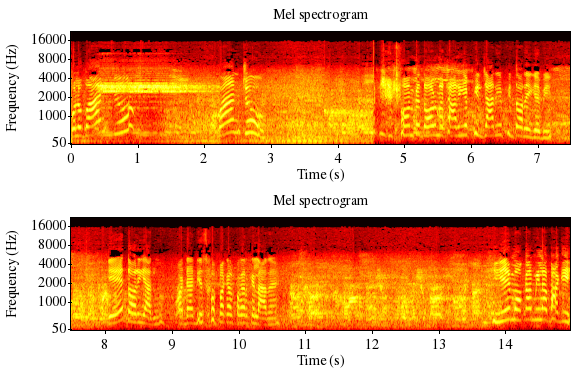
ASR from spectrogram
बोलो one two one two platform पे दौड़ मचा रही है, फिर जा रही है, फिर दौड़ेगी अभी। ये दौड़ी आ रू और डैडी उसको पकड़ पकड़ के ला रहे हैं। ये मौका मिला भागी।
